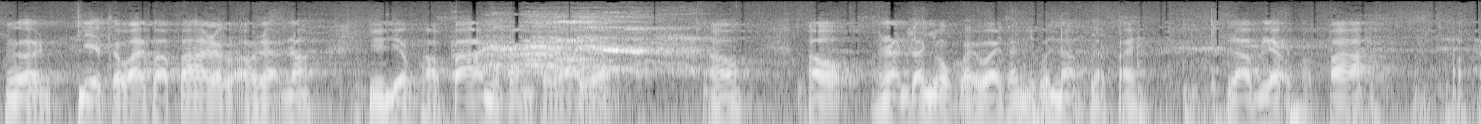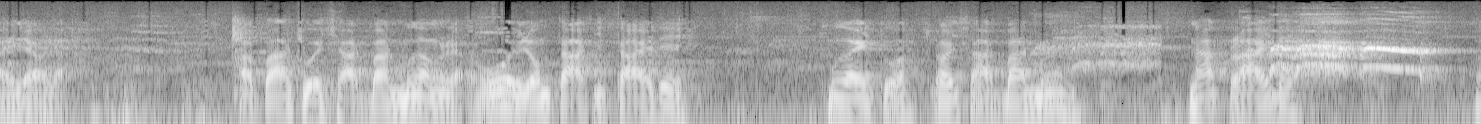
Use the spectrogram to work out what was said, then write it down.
เมื่อเนี่ยถวายผ้าป้าเราก็เอาแล้วเนาะนี่เรียกผ้าป้านี่ตั้งถวายแล้วเอาเอา อันนั้นจะยกไปไว้ทั้งนี้พ้นนับจะไปรับแล้วผ้าป้าเอาไปแล้วล่ะผ้าป้าช่วยชาติบ้านเมืองแหละโอ้ยหลวงตาติตายดิเมื่อยตัวช่วยชาติบ้านเมืองนักหลายเด้เอ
